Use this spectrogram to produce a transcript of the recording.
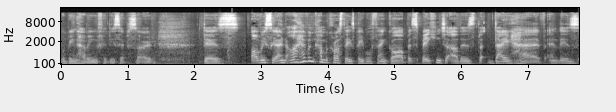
we've been having for this episode. There's obviously, and I haven't come across these people, thank God, but speaking to others, that they have, and there's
